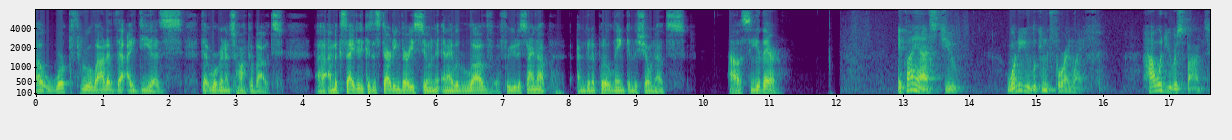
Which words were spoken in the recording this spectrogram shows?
uh, work through a lot of the ideas that we're going to talk about. Uh, I'm excited because it's starting very soon, and I would love for you to sign up. I'm going to put a link in the show notes. I'll see you there. If I asked you, what are you looking for in life? How would you respond?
